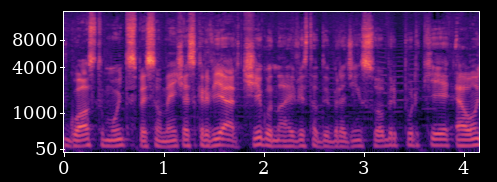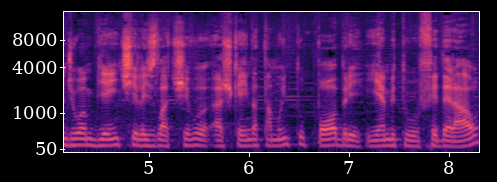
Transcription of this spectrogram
gosto muito, especialmente. Eu escrevi artigo na revista do Ibradim sobre, porque é onde o ambiente legislativo acho que ainda está muito pobre em âmbito federal.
